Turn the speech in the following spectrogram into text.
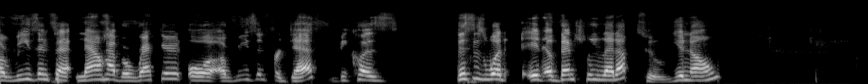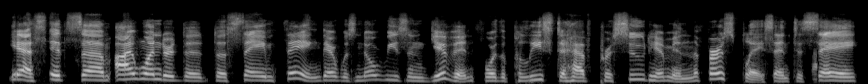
a reason to now have a record or a reason for death? Because this is what it eventually led up to you know Yes, it's. Um, I wondered the the same thing. There was no reason given for the police to have pursued him in the first place, and to say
